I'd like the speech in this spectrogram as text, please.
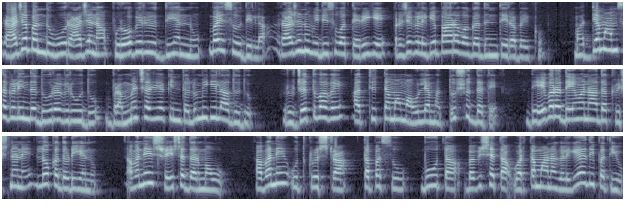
ರಾಜಬಂಧುವು ರಾಜನ ಪುರೋಭಿವೃದ್ಧಿಯನ್ನು ಬಯಸುವುದಿಲ್ಲ. ರಾಜನು ವಿಧಿಸುವ ತೆರಿಗೆ ಪ್ರಜೆಗಳಿಗೆ ಭಾರವಾಗದಂತಿರಬೇಕು. ಮದ್ಯಮಾಂಸಗಳಿಂದ ದೂರವಿರುವುದು ಬ್ರಹ್ಮಚರ್ಯಕ್ಕಿಂತಲೂ ಮಿಗಿಲಾದುದು. ರುಜುತ್ವವೇ ಅತ್ಯುತ್ತಮ ಮೌಲ್ಯ ಮತ್ತು ಶುದ್ಧತೆ. ದೇವರ ದೇವನಾದ ಕೃಷ್ಣನೇ ಲೋಕದೊಡೆಯನು. ಅವನೇ ಶ್ರೇಷ್ಠ ಧರ್ಮವು. ಅವನೇ ಉತ್ಕೃಷ್ಟ, ತಪಸ್ಸು, ಭೂತ, ಭವಿಷ್ಯತ, ವರ್ತಮಾನಗಳಿಗೆ ಅಧಿಪತಿಯು.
